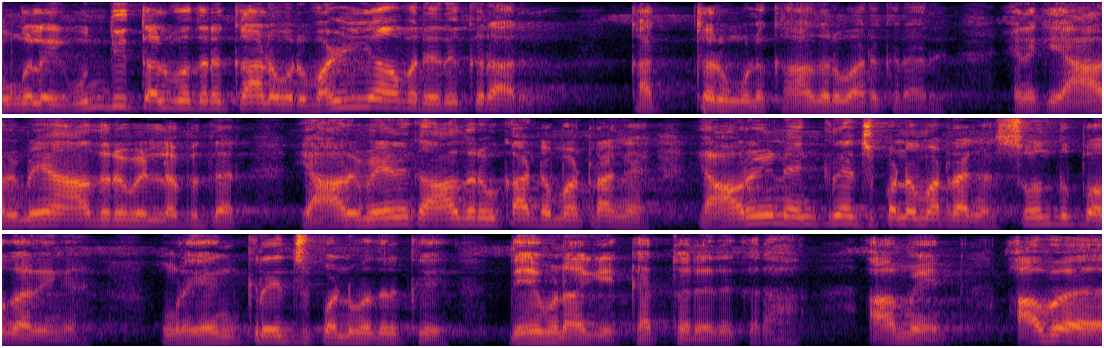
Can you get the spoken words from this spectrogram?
உங்களை உந்தி தள்ளுவதற்கான ஒரு வழியாக அவர் இருக்கிறாரு. கத்தர் உங்களுக்கு ஆதரவாக இருக்கிறாரு. எனக்கு யாருமே ஆதரவு இல்லை பித்தர் யாருமே எனக்கு ஆதரவு காட்ட மாட்றாங்க. யாரும் என்னை என்கரேஜ் பண்ண மாட்டாங்க சொந்து போகாதீங்க. உங்களை என்கரேஜ் பண்ணுவதற்கு தேவனாகிய கத்தர் இருக்கிறார். ஆமேன். அவர்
